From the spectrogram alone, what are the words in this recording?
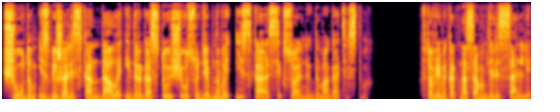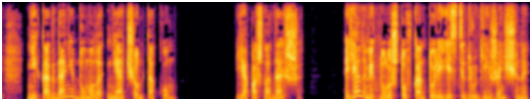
чудом избежали скандала и дорогостоящего судебного иска о сексуальных домогательствах. В то время как на самом деле Салли никогда не думала ни о чем таком. Я пошла дальше. Я намекнула, что в конторе есть и другие женщины,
